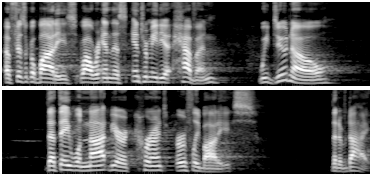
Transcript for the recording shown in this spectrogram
of physical bodies while we're in this intermediate heaven, we do know that they will not be our current earthly bodies that have died.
